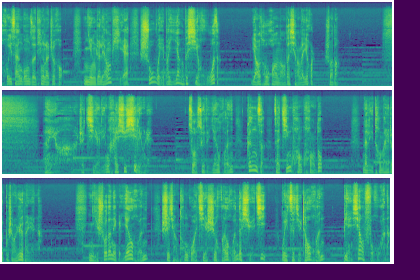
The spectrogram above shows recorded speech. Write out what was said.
灰三公子听了之后，拧着两撇鼠尾巴一样的细胡子，摇头晃脑的想了一会儿，说道：“哎呀，这解铃还需系铃人，作祟的阴魂根子在金矿矿洞，那里头埋着不少日本人呢。你说的那个烟魂，是想通过借尸还魂的血迹为自己招魂，变相复活呢。”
